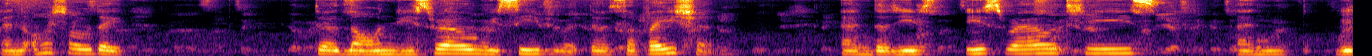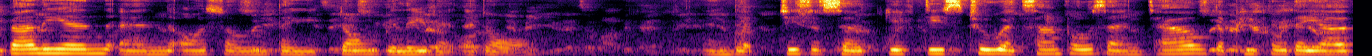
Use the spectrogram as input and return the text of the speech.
And also they, the non-Israel received the salvation, and the Israelites and rebellion, and also they don't believe it at all. And Jesus uh, give these two examples and tell the people they are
